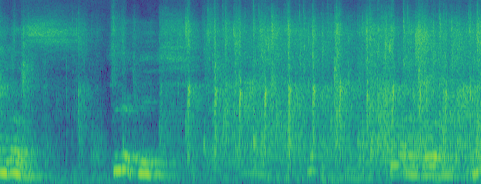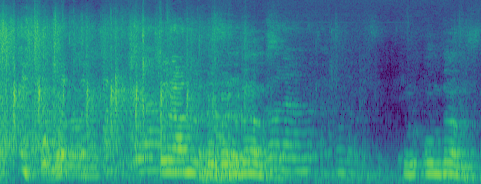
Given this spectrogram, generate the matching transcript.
ンダンス、秀樹一。ドラム。ドラム。ドラム、あ、そう。なんですって。オンドラムス。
